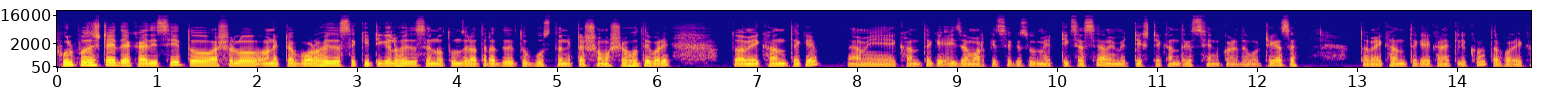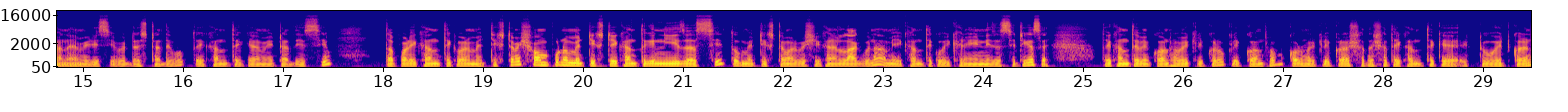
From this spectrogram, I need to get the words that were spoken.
ফুল প্রসেসটাই দেখাই দিচ্ছি তো আসলে অনেকটা বড় হয়ে যাচ্ছে ক্রিটিক্যাল হয়ে যাচ্ছে। নতুন যারা, তারা তো বুঝতে অনেকটা সমস্যা হতে পারে। তো আমি এখান থেকে আমি এখান থেকে এই যে আমার কিছু কিছু মেট্রিক্স আছে, আমি মেট্রিক্সটা এখান থেকে সেন্ড করে দেবো, ঠিক আছে? তো আমি এখান থেকে এখানে ক্লিক করব, তারপর এখানে আমি রিসিভ অ্যাড্রেসটা দেবো, তো এখান থেকে আমি এটা দিচ্ছি তারপর এখান থেকে আমার ম্যাট্রিক্সটা আমি সম্পূর্ণ ম্যাট্রিক্সটা এখান থেকে নিয়ে যাচ্ছি, তো ম্যাট্রিক্সটা আমার বেশি এখানে লাগবে না, আমি এখান থেকে ওইখানে নিয়ে যাচ্ছি, ঠিক আছে? তো এখান থেকে আমি কনফার্মে ক্লিক করব ক্লিক কনফার্ম কনফার্মে ক্লিক করার সাথে সাথে এখান থেকে একটু ওয়েট করেন,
